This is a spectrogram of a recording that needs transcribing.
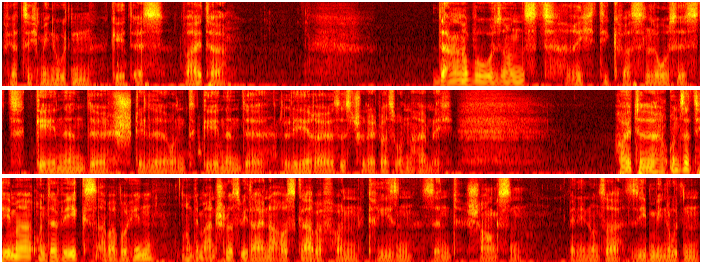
40 Minuten geht es weiter. Da, wo sonst richtig was los ist, gähnende Stille und gähnende Leere, es ist schon etwas unheimlich. Heute unser Thema unterwegs, aber wohin? Und im Anschluss wieder eine Ausgabe von Krisen sind Chancen. Wenn Ihnen unser 7 Minuten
